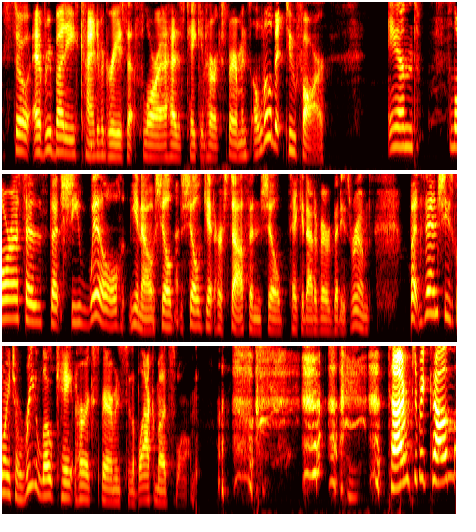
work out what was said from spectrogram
So everybody kind of agrees that Flora has taken her experiments a little bit too far. And Flora says that she will, you know, she'll she'll get her stuff and she'll take it out of everybody's rooms. But then she's going to relocate her experiments to the Black Mud Swamp. time to become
